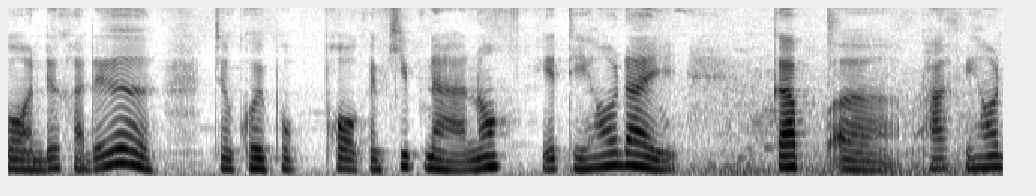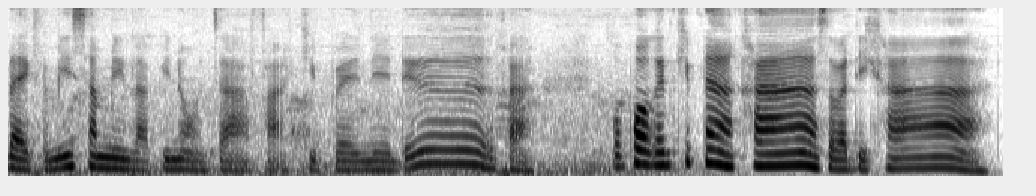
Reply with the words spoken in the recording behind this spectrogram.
ก่อนเด้อค่ะเด้อจังค่อยพบพอกันคลิปหน้าเนาะเฮ็ดที่เฮาได้กับเอ่อพักที่เฮาได้ก็มีซ้ำนี่ล่ะพี่น้องจ้าฝากคลิปไปเนเด้อค่ะพบพอกันคลิปหน้าค่ะ สวัสดีค่ะ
